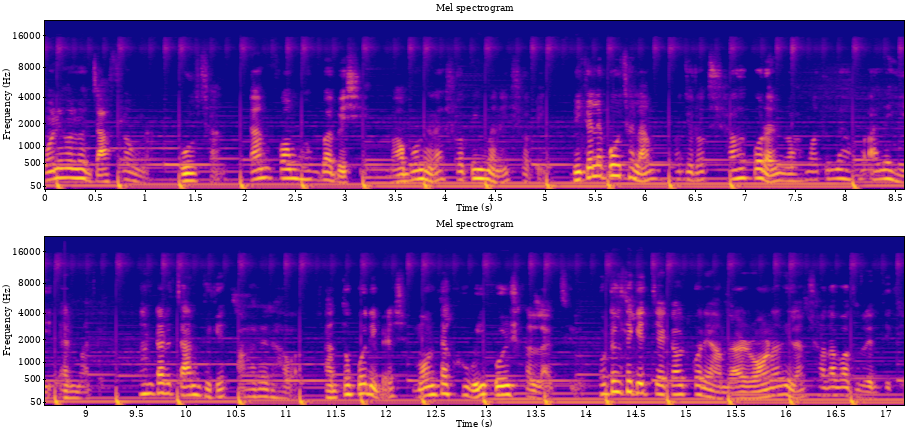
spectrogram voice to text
মনে হলো জাফলং না, গুলশান। দাম কম হোক বা বেশি, মা বোনেরা শপিং মানে শপিং বিকেলে পৌঁছালাম হজরত শাহপরান রহমাতুল্লাহ আলহি এর মাঝে ঘণ্টার চারদিকে পাহাড়ের হাওয়া। শান্ত পরিবেশ, মনটা খুবই পরিষ্কার লাগছিল। হোটেল থেকে চেক আউট করে আমরা রওনা দিলাম সাদা পাথরের দিকে।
